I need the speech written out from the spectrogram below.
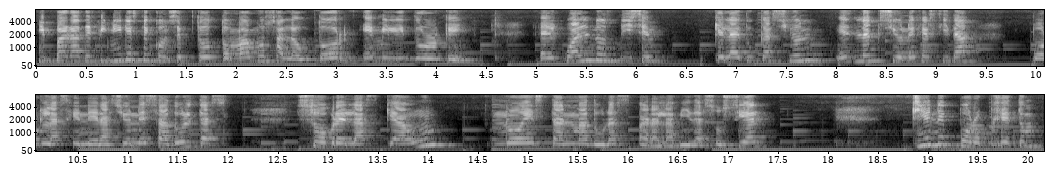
Y para definir este concepto tomamos al autor Emily Durkheim, el cual nos dice que la educación es la acción ejercida por las generaciones adultas sobre las que aún no están maduras para la vida social tiene por objeto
